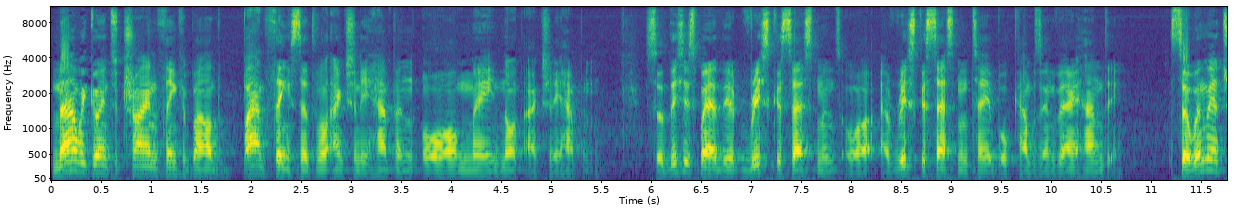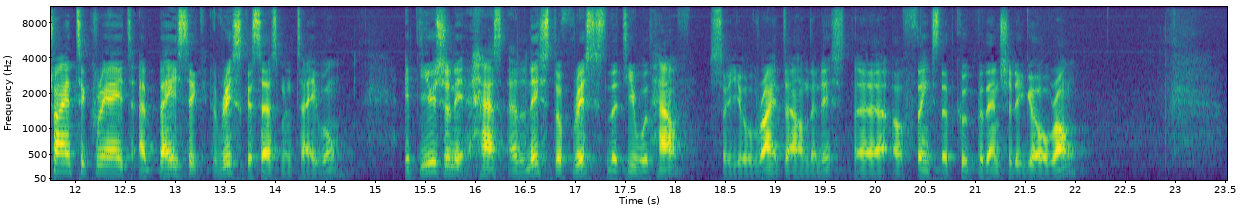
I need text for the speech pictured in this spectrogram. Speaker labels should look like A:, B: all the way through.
A: Now we're going to try and think about bad things that will actually happen or may not actually happen. So this is where the risk assessment or a risk assessment table comes in very handy. So when we are trying to create a basic risk assessment table, it usually has a list of risks that you would have. So you'll write down the list uh, of things that could potentially go wrong.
